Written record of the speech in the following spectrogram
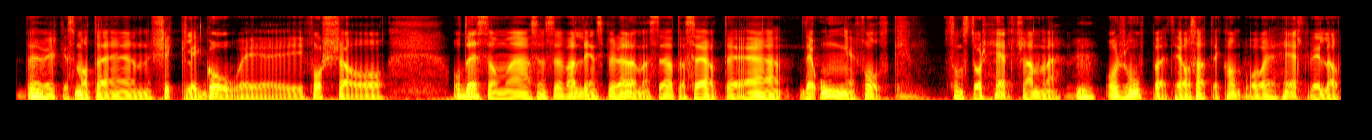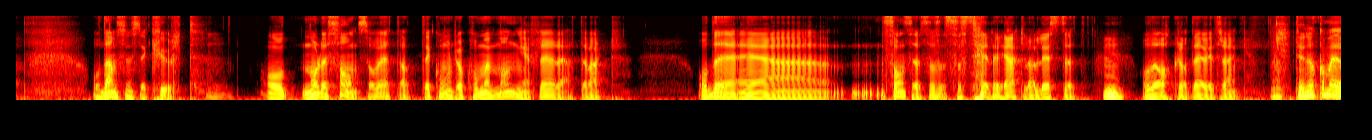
Det Mm. virker som at det er en skikkelig go i, i Forsa. Og, og det som jeg syns er veldig inspirerende, det er at jeg ser at det er, det er unge folk som står helt fremme Mm. og roper til å sette kamp, og er helt ville at Og de syns det er kult. Og når det er sånn, så vet jeg at det kommer til å komme mange flere etter hvert. Og det er Sånn sett så, så ser det jækla lyst ut. Mm. Og det er akkurat det vi trenger. Det er noe med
